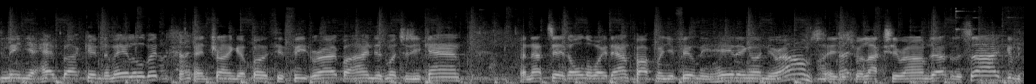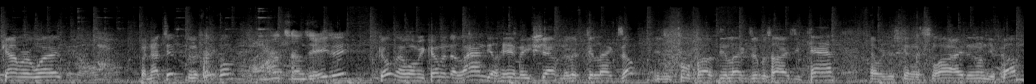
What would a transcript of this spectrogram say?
Lean your head back into me a little bit, Okay. and try and get both your feet right behind as much as you can. And that's it, all the way down. Apart from when you feel me hitting on your arms, you just relax your arms out to the side, give the camera a wave. And that's it for the free fall. That sounds easy. Easy. Cool. Now when we come into land, you'll hear me shouting to lift your legs up. You just pull both your legs up as high as you can. And we're just going to slide in on your bum.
